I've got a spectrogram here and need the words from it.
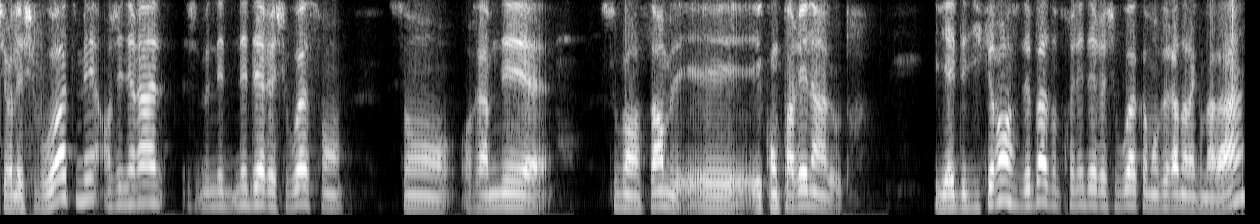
sur les Shavuot, mais en général, Neder et Shavuot sont, sont ramenés euh, souvent ensemble et, comparés l'un à l'autre. Il y a des différences de base entre Neder et Shavua, comme on verra dans la Gemara,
